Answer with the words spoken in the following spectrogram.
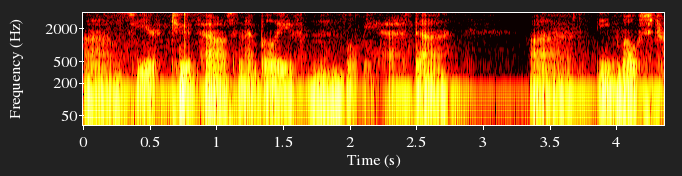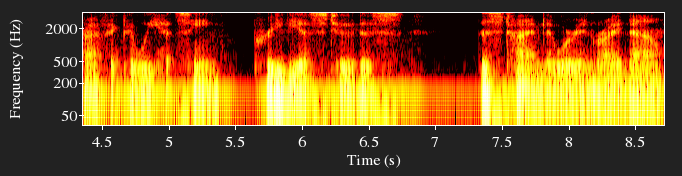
Uh, it was the year 2000, I believe, Mhm. where we had uh, uh, the most traffic that we had seen previous to this this time that we're in right now.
